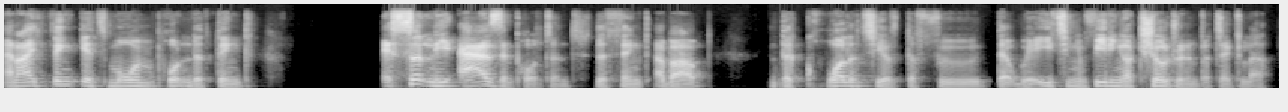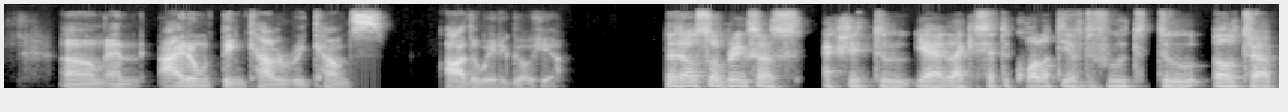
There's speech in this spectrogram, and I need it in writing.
and I think it's more important to think, it's certainly as important to think about the quality of the food that we're eating and feeding our children in particular um, and I don't think calorie counts are the way to go here. That also brings us actually to, yeah, like you said, the quality of the food to ultra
